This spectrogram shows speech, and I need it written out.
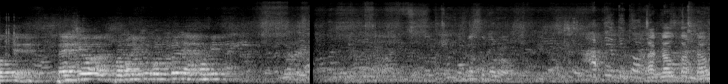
Okay thank you সবাইকে বলবেন এখনই তাকাও তাকাও।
